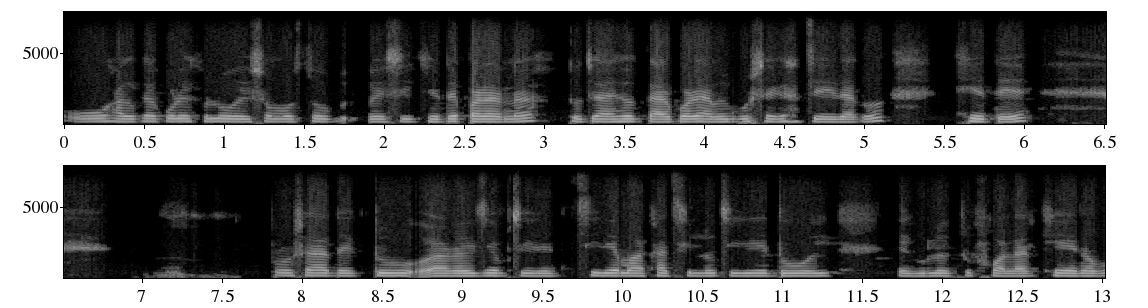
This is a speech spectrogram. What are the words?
ও হালকা করে খেলো এই সমস্ত বেশি খেতে পারে না। তো যাই হোক, তারপরে আমি বসে গেছি, এই দেখো, খেতে। প্রসাদ, একটু, আর ওই যে চিড়ে চিড়ে মাখা ছিল, চিড়ে দই, এগুলো একটু ফলার খেয়ে নেব।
